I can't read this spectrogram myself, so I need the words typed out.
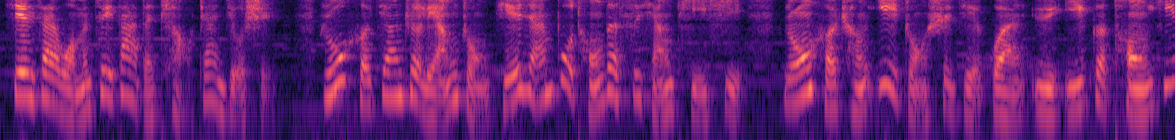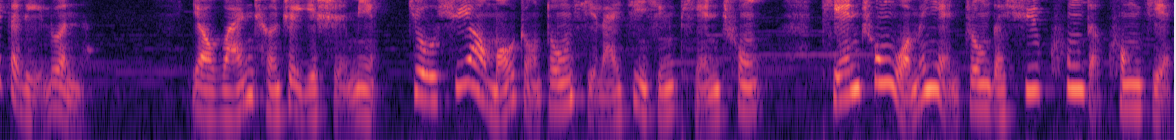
现在我们最大的挑战就是如何将这两种截然不同的思想体系融合成一种世界观与一个统一的理论呢？要完成这一使命，就需要某种东西来进行填充，填充我们眼中的虚空的空间。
